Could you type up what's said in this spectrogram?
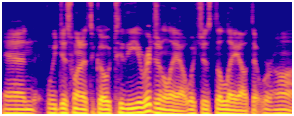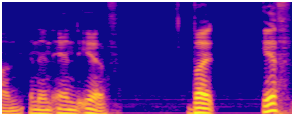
and we just want it to go to the original layout which is the layout that we're on and then end if but if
